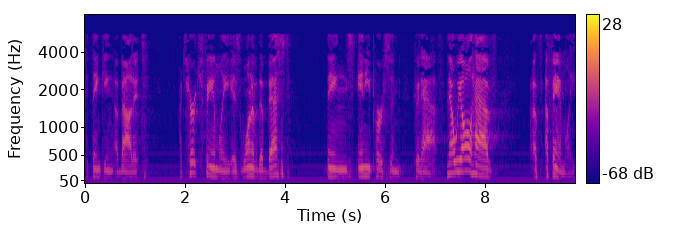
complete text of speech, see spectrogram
to thinking about it, a church family is one of the best things any person could have. Now, we all have a, a family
